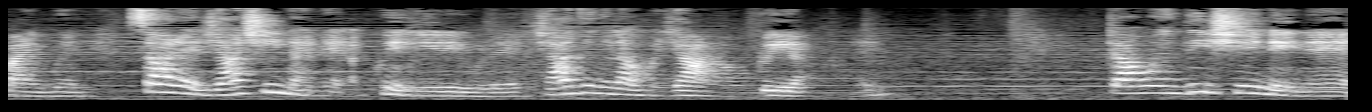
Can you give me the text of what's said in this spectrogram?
ပိုင်ခွင့်စတဲ့ရရှိနိုင်တဲ့အခွင့်အရေးတွေကိုလည်းရသင့်လောက်မရတာကိုတွေ့ရပါတယ်။တာဝန်သိရှိနေတဲ့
